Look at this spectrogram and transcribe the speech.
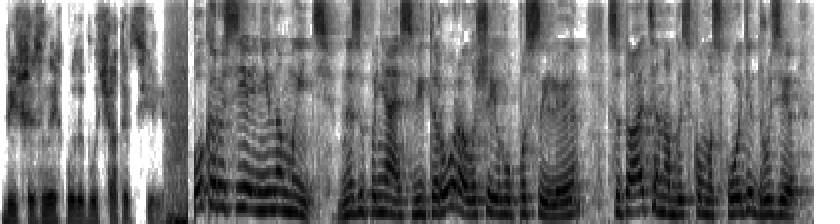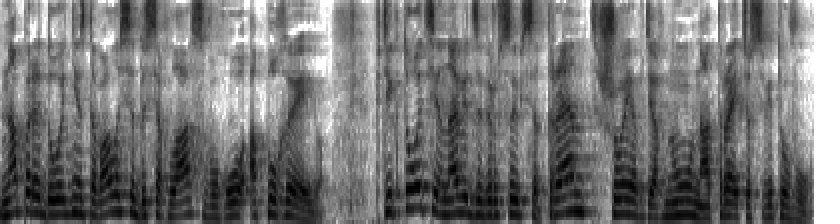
більшість з них буде влучати в цілі. Поки Росія ні на мить не зупиняє свій терор, а лише його посилює. Ситуація на близькому сході, друзі, напередодні здавалося досягла свого апогею. В Тіктоці навіть завірусився тренд, що я вдягну на третю світову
